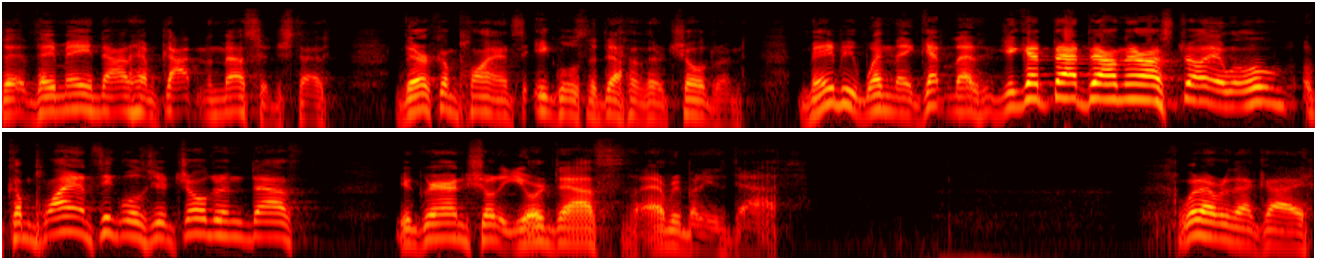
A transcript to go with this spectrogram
They, they may not have gotten the message that their compliance equals the death of their children. Maybe when they get that, you get that down there, Australia. Well, compliance equals your children's death, your grandchildren, your death, everybody's death. Whatever that guy.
